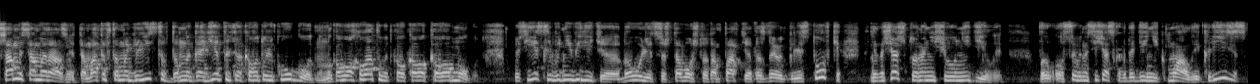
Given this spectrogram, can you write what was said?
самый-самый разный, там от автомобилистов до многодетных, кого только угодно, ну, кого охватывают, кого, кого, кого могут. То есть, если вы не видите на улице того, что там партия раздает листовки, это не означает, что она ничего не делает. Особенно сейчас, когда денег мало и кризис,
